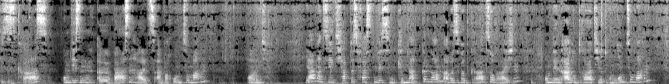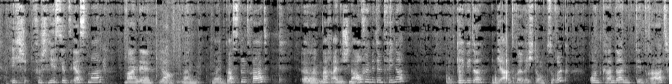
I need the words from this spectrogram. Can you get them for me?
dieses Gras um diesen äh, Vasenhals einfach rumzumachen. Und ja, man sieht, ich habe das fast ein bisschen knapp genommen, aber es wird gerade so reichen, um den Aludraht hier drumherum zu machen. Ich verschließe jetzt erstmal meine, ja, mein, mein Basteldraht, äh, mache eine Schlaufe mit dem Finger und gehe wieder in die andere Richtung zurück und kann dann den Draht,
